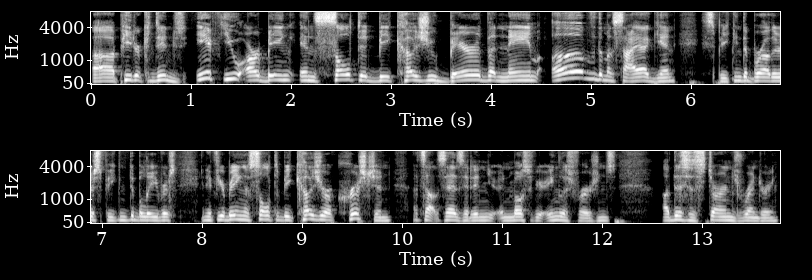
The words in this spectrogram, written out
Uh, Peter continues If you are being insulted because you bear the name of the Messiah, again, speaking to brothers, speaking to believers, and if you're being insulted because you're a Christian, that's how it says it in, in most of your English versions. Uh, this is Stern's rendering.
